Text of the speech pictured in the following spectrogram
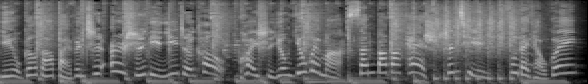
也有高达百分之二十点一折扣，快使用优惠码三八八 cash 申请，附带条规。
